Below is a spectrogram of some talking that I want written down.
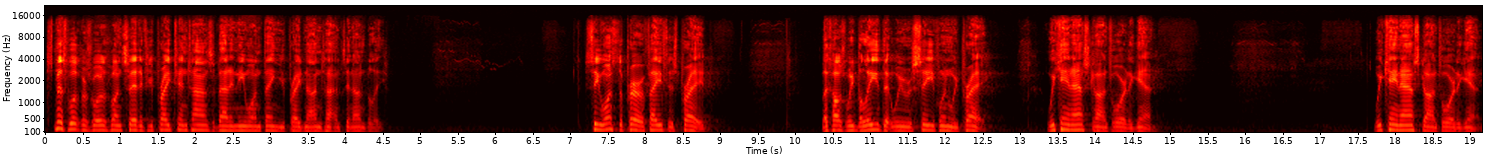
Smith Wigglesworth once said, If you pray 10 times about any one thing, you prayed nine times in unbelief. See, once the prayer of faith is prayed, because we believe that we receive when we pray. We can't ask God for it again. We can't ask God for it again.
